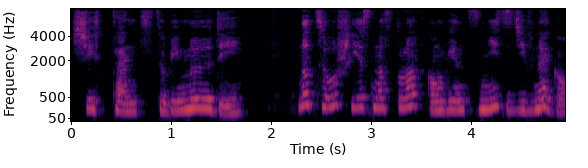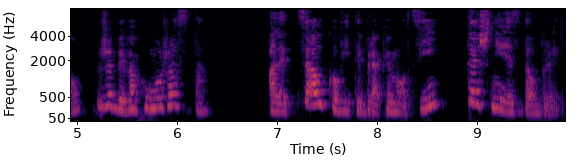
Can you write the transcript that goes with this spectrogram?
she tends to be moody. No cóż, jest nastolatką, więc nic dziwnego, że bywa humorzasta ale całkowity brak emocji też nie jest dobry.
